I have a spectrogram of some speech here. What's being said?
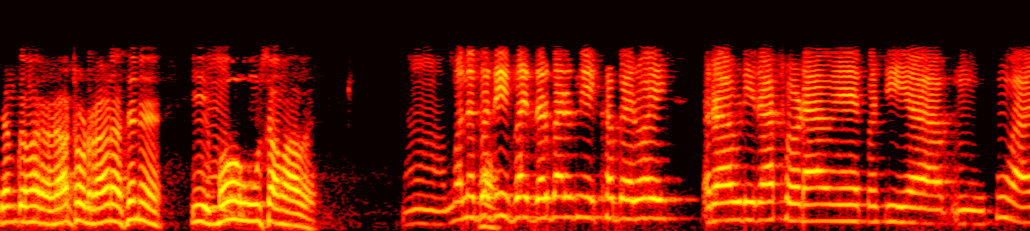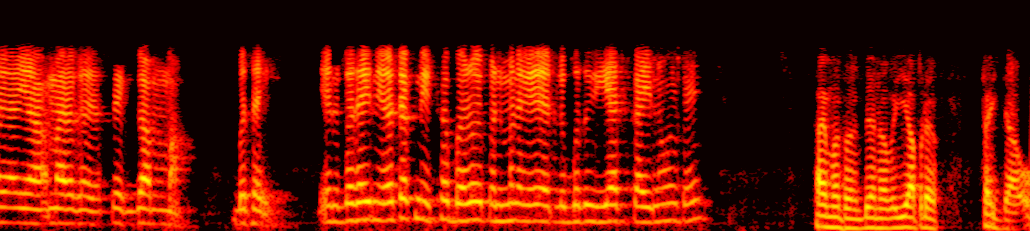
કેમ કે અમારા રાઠોડ રાણા છે ને એ બહુ ઊંચામાં આવે. મને બધી ભાઈ દરબારની ખબર હોય રાવડી રાઠોડ આવે પછી આ શું આવે અહીંયા અમારા ગામમાં બધાય. એને બધાયની અટકની ખબર હોય પણ મને એટલું બધું યાદ કાંઈ ન હોય ભાઈ. કાંઈ વાંધો નહીં બેન હવે એ આપણે થઈ જાઓ.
